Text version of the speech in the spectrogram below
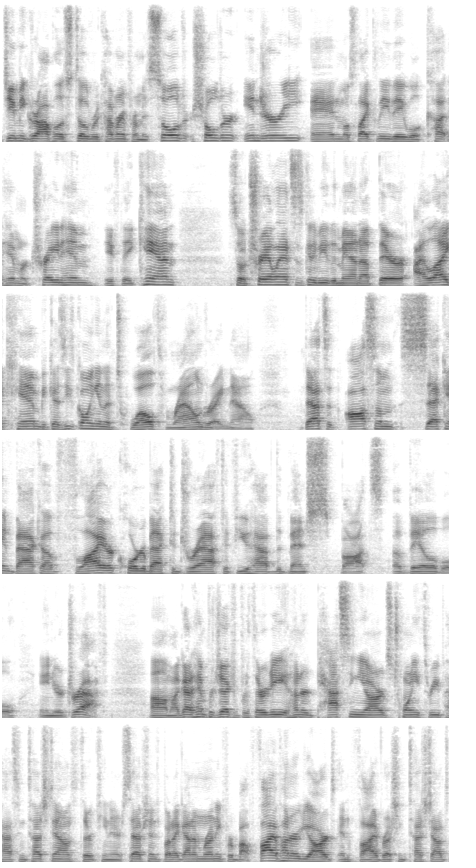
Jimmy Garoppolo is still recovering from his shoulder injury, and most likely they will cut him or trade him if they can. So Trey Lance is going to be the man up there. I like him because he's going in the 12th round right now. That's an awesome second backup flyer quarterback to draft if you have the bench spots available in your draft. Um, I got him projected for 3,800 passing yards, 23 passing touchdowns, 13 interceptions, but I got him running for about 500 yards and five rushing touchdowns.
